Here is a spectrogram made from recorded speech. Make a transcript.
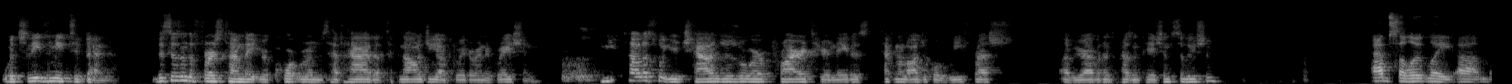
Which leads me to Ben. This isn't the first time that your courtrooms have had a technology upgrade or integration. Can you tell us what your challenges were prior to your latest technological refresh of your evidence presentation solution? Absolutely. Um,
